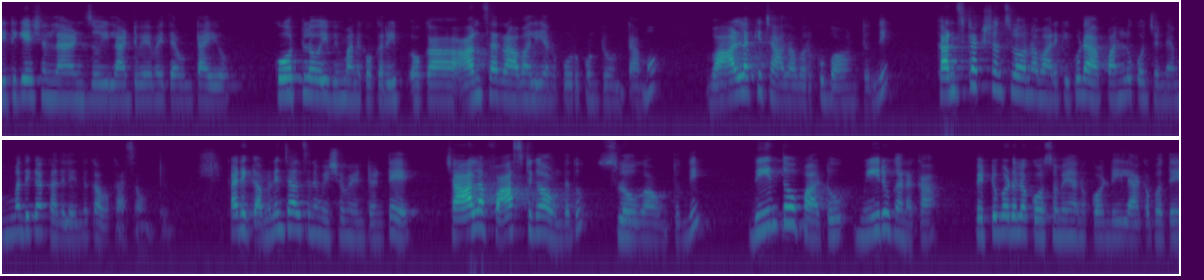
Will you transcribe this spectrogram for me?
లిటిగేషన్ ల్యాండ్స్ ఇలాంటివి ఏవైతే ఉంటాయో కోర్టులో ఇవి మనకు ఒక రీ ఒక ఆన్సర్ రావాలి అని కోరుకుంటూ ఉంటామో వాళ్ళకి చాలా వరకు బాగుంటుంది. కన్స్ట్రక్షన్స్లో ఉన్న వారికి కూడా పనులు కొంచెం నెమ్మదిగా కదిలేందుకు అవకాశం ఉంటుంది. కానీ గమనించాల్సిన విషయం ఏంటంటే చాలా ఫాస్ట్గా ఉండదు స్లోగా ఉంటుంది. దీంతో పాటు మీరు గనక పెట్టుబడుల కోసమే అనుకోండి లేకపోతే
